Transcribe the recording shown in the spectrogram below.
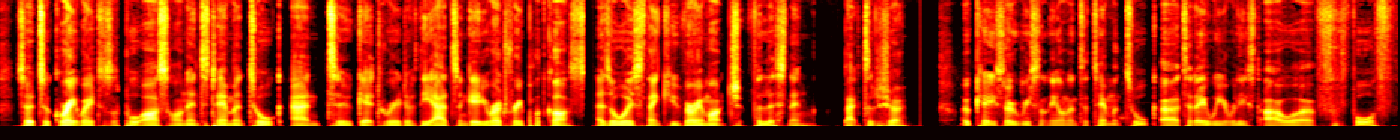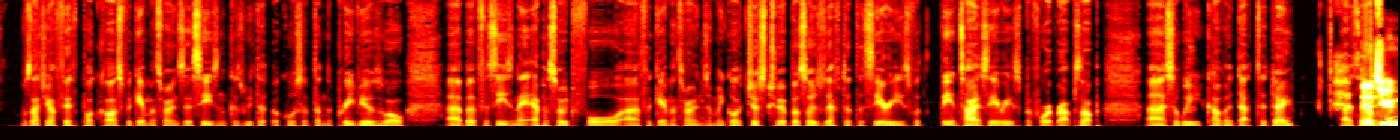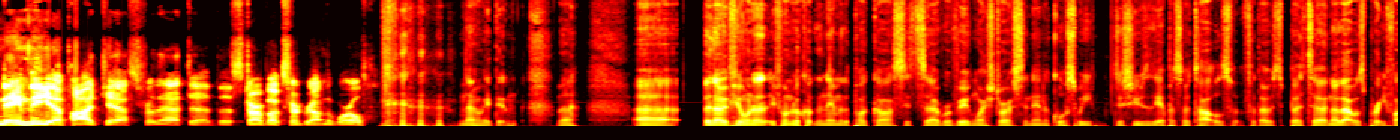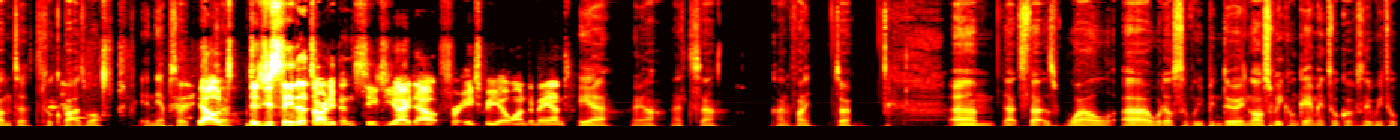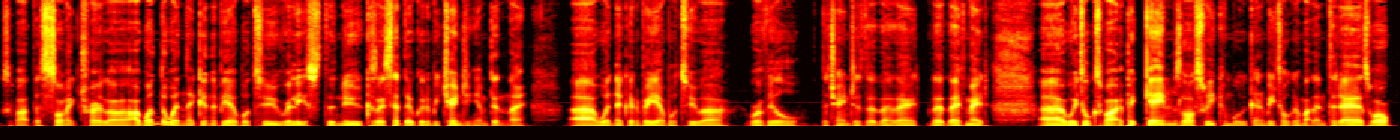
So it's a great way to support us on Entertainment Talk and to get rid of the ads and get your ad-free podcasts. As always, thank you very much for listening. Back to the show. Okay, so recently on Entertainment Talk, uh, today we released our fourth was actually our fifth podcast for Game of Thrones this season because we, d- of course, have done the preview as well. Uh, but for season 8, episode 4 uh, for Game of Thrones, and we got just two episodes left of the series, for the entire series, before it wraps up. Uh, so we covered that today. Uh, so Did you name the uh, podcast for that? Uh, the Starbucks heard around the world. no, we didn't. No. But no, if you wanna if you wanna look up the name of the podcast, it's uh, reviewing Westeros, and then of course we just use the episode titles for, for those. But uh, no, that was pretty fun to, to, talk about as well in the episode. Yeah, so. did you see that's already been CGI'd out for HBO on demand? Yeah, yeah, that's uh, kind of funny. So. Um, that's that as well. Uh, what else have we been doing? Last week on Gaming Talk, obviously we talked about the Sonic trailer. I wonder when they're going to be able to release the new, because they said they were going to be changing him, didn't they? Uh, when they're going to be able to uh, reveal the changes that they that they've made. Uh, we talked about Epic Games last week, and we're going to be talking about them today as well.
